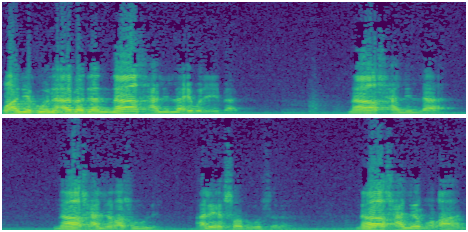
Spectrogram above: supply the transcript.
وأن يكون أبدا ناصحا لله ولعباده ناصحا لله ناصحا لرسوله عليه الصلاة والسلام ناصحا للقرآن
